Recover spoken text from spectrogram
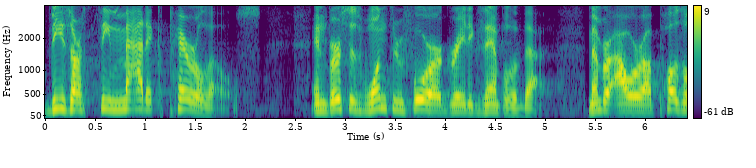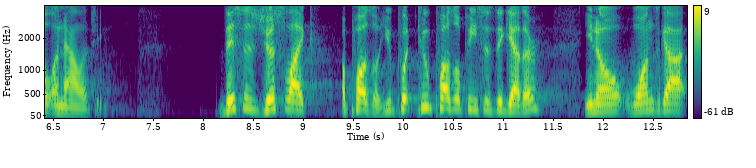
These are thematic parallels. And verses 1 through 4 are a great example of that. Remember our uh, puzzle analogy. This is just like a puzzle. You put two puzzle pieces together. You know, one's got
